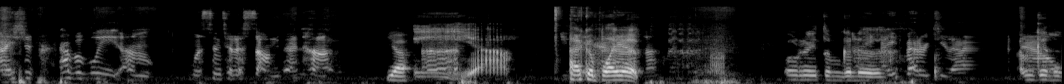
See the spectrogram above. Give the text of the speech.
I should probably um listen to the song then, huh? Yeah. Yeah. I could play it. Alright, I'm gonna I better do that. I'm gonna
